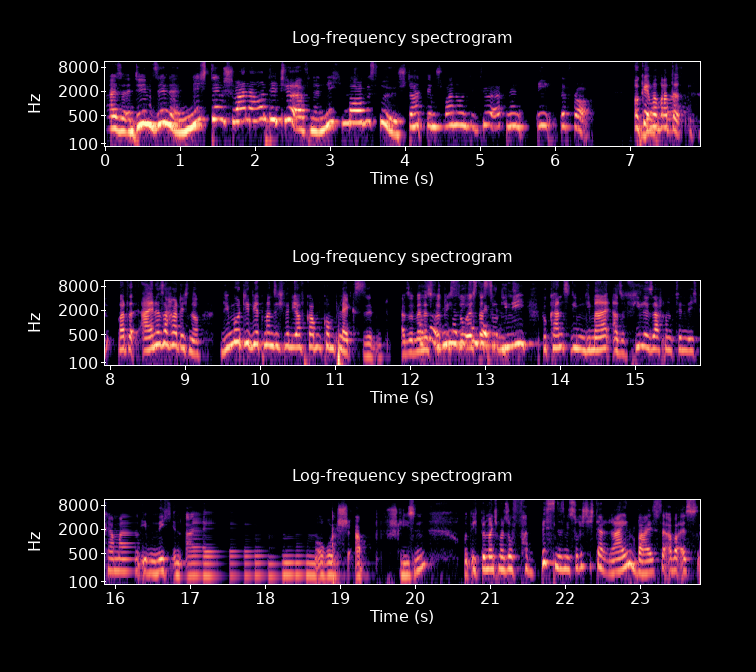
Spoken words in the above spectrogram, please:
Also in dem Sinne, nicht dem Schweinehund die Tür öffnen, nicht morgens früh, statt dem Schweinehund die Tür öffnen, eat the frog. Okay, aber warte, warte, eine Sache hatte ich noch. Wie motiviert man sich, wenn die Aufgaben komplex sind? Also wenn so, es wirklich so ist, dass du die nie, du kannst die, die mal, also viele Sachen, finde ich, kann man eben nicht in einem Rutsch abschließen. Und ich bin manchmal so verbissen, dass ich mich so richtig da reinbeiße, aber es,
